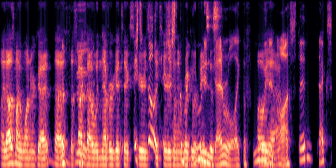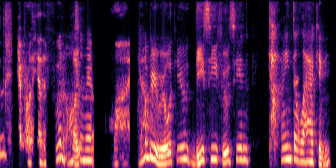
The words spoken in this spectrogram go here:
Like that was my one regret that The the, fact that I would never get to experience still- P. it's on a the regular food basis. In general, like the food Oh, in. Austin, Texas. Yeah, bro. Yeah, the food in Austin, man. Oh my I'm gonna be real with you. DC food scene kind of lacking.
